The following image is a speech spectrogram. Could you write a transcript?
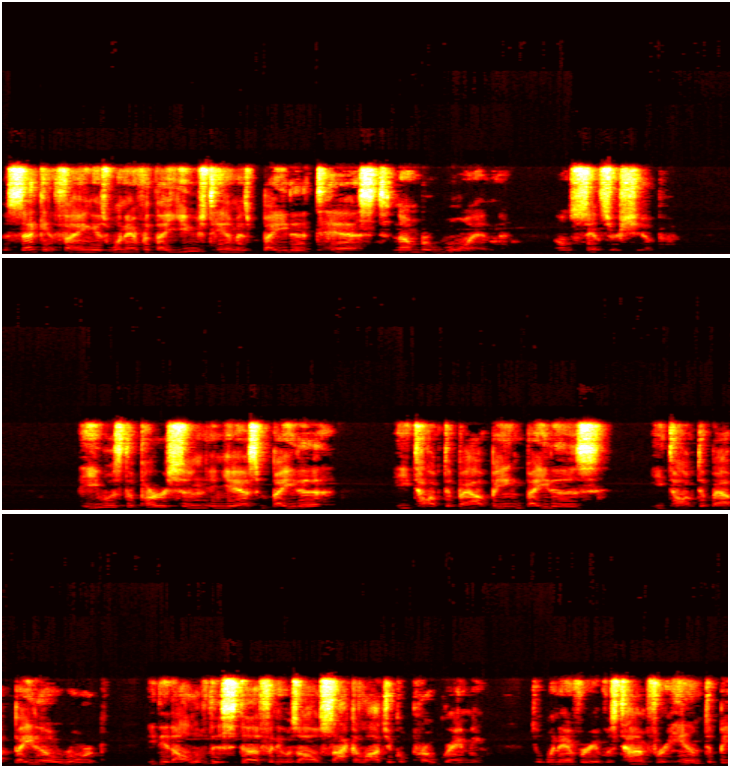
The second thing is whenever they used him as beta test number one on censorship. He was the person, and yes, beta, he talked about being betas. He talked about Beta O'Rourke. He did all of this stuff, and it was all psychological programming to whenever it was time for him to be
